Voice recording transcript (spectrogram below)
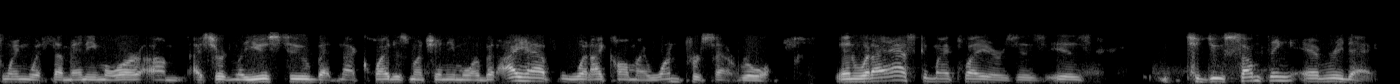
swing with them anymore. Um, I certainly used to, but not quite as much anymore. But I have what I call my one percent rule, and what I ask of my players is is to do something every day.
